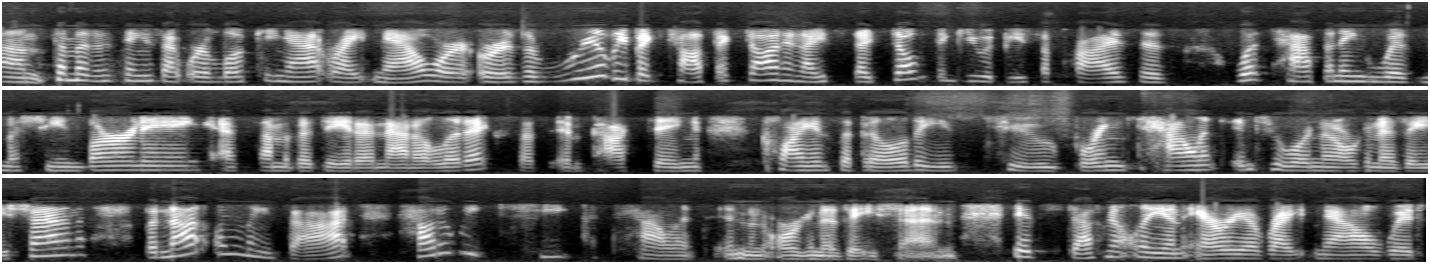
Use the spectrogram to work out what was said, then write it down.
Um, some of the things that we're looking at right now, or, or is a really big topic, Dawn, and I, I don't think you would be surprised, is what's happening with machine learning and some of the data and analytics that's impacting clients' abilities to bring talent into an organization. But not only that, how do we keep talent in an organization? It's definitely an area right now which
